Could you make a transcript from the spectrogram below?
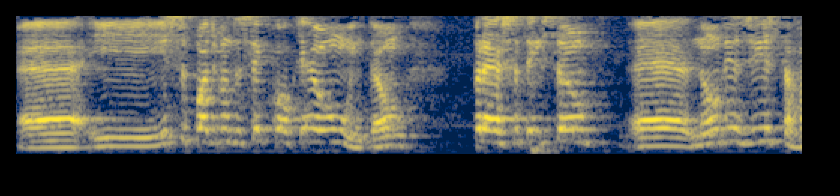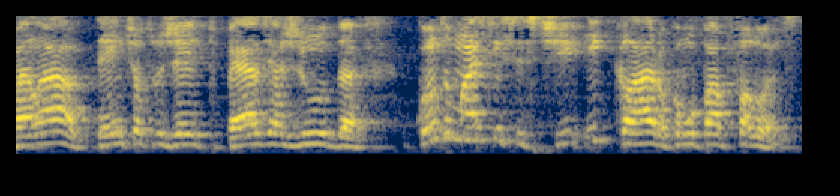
é, e isso pode acontecer com qualquer um. Então, preste atenção, é, não desista, vai lá, tente outro jeito, pede ajuda. Quanto mais tu insistir, e claro, como o Papo falou antes,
